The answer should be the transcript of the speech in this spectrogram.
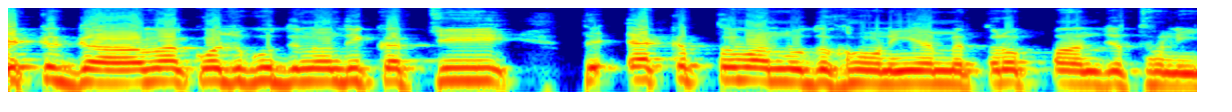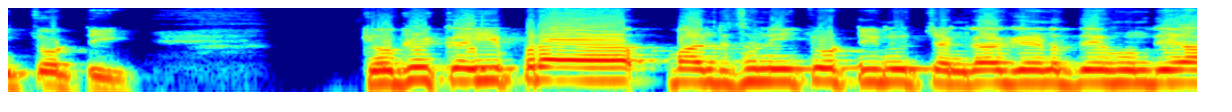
ਇੱਕ ਗਾਂ ਆ ਕੁਝ ਕੁ ਦਿਨਾਂ ਦੀ ਕੱਚੀ ਤੇ ਇੱਕ ਤੁਹਾਨੂੰ ਦਿਖਾਉਣੀ ਆ ਮਿੱਤਰੋ, ਪੰਜ ਥਣੀ ਝੋਟੀ। ਕਿਉਂਕਿ ਕਈ ਭਰਾ ਪੰਜ ਥਣੀ ਝੋਟੀ ਨੂੰ ਚੰਗਾ ਗਿਣਦੇ ਹੁੰਦੇ ਆ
